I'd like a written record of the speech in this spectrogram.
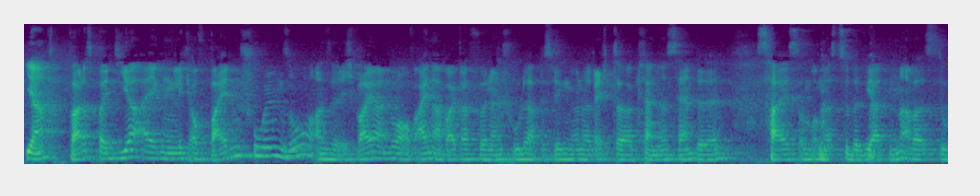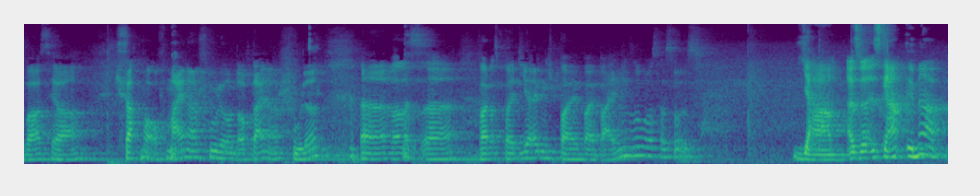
ja. War das bei dir eigentlich auf beiden Schulen so? Also ich war ja nur auf einer weiterführenden Schule, habe deswegen nur eine recht äh, kleine Sample-Size, um, um das zu bewerten. Aber du warst ja, ich sag mal, auf meiner Schule und auf deiner Schule. Äh, war, das, äh, war das bei dir eigentlich bei, bei beiden so, was das so ist? Ja, also es gab immer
